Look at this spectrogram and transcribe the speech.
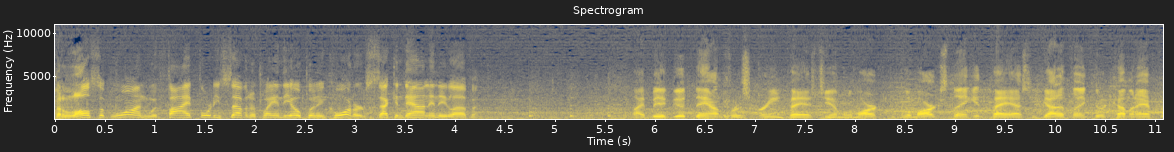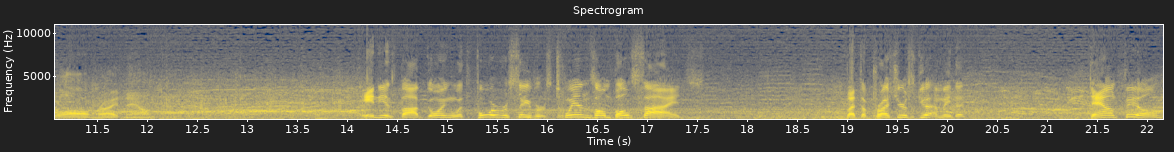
But a loss of one with 5.47 to play in the opening quarter. Second down and 11. Might be a good down for a screen pass, Jim. Lamar, La Marque's thinking pass. You've got to think they're coming after long right now. Indians, Bob, going with four receivers, twins on both sides. But the pressure's good. I mean, the downfield,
